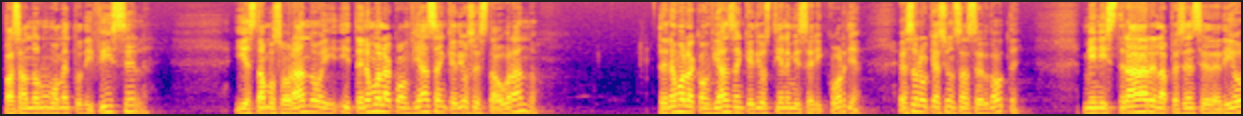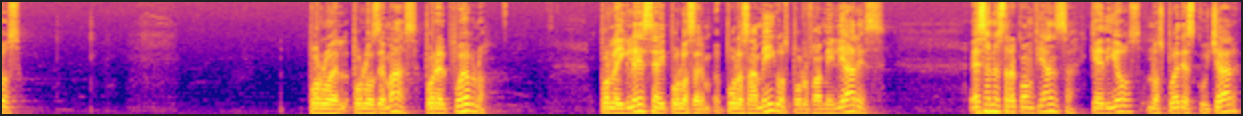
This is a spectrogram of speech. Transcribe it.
pasando en un momento difícil y estamos orando y, tenemos la confianza en que Dios está obrando. Tenemos la confianza en que Dios tiene misericordia. Eso es lo que hace un sacerdote. Ministrar en la presencia de Dios por, por los demás, por el pueblo, por la iglesia y por los, por los amigos, por los familiares. Esa es nuestra confianza, que Dios nos puede escuchar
